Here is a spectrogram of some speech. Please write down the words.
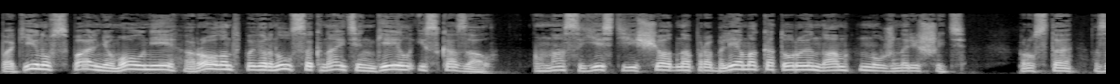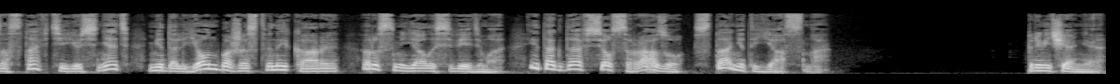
Покинув спальню молнии, Роланд повернулся к Найтингейл и сказал, «У нас есть еще одна проблема, которую нам нужно решить. Просто заставьте ее снять медальон божественной кары», — рассмеялась ведьма, «и тогда все сразу станет ясно». Примечание.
